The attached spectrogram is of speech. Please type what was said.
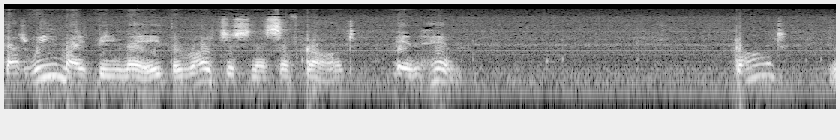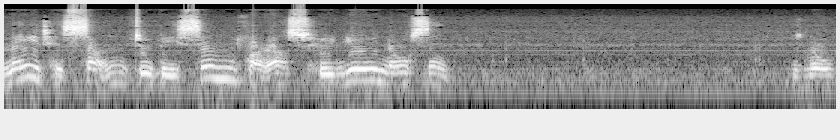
that we might be made the righteousness of God in him. God made his Son to be sin for us who knew no sin. There's no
